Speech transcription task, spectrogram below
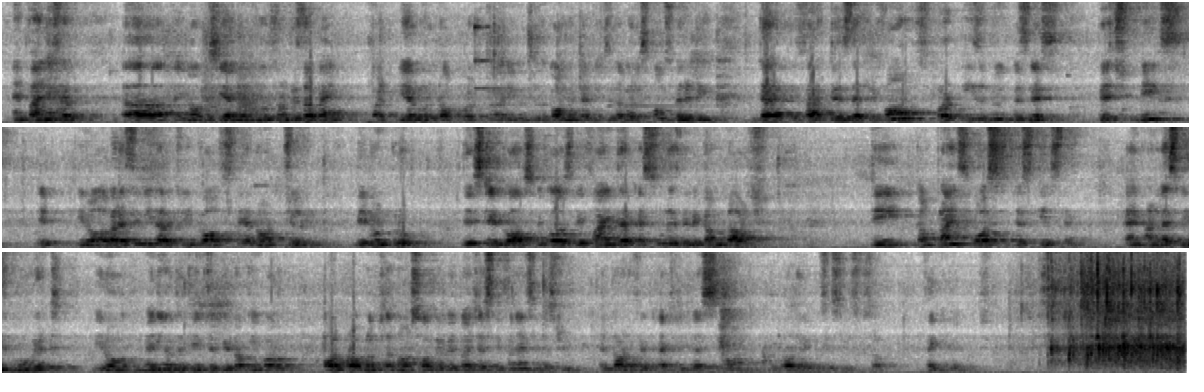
And finally, sir, uh, you know, obviously I know you from Reserve Bank, but we are going to talk about uh, know, to the government and this is our responsibility. That the fact is that reforms for ease of doing business, which makes it, you know, our SMEs are actually dwarfs. They are not children. They don't grow. They stay dwarfs because they find that as soon as they become large, the compliance cost just kills them. And unless we remove it, you know, many of the things that we're talking about, all problems are not solvable by just the finance industry. A lot of it actually rests on the broader ecosystem to solve. Thank you very much.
